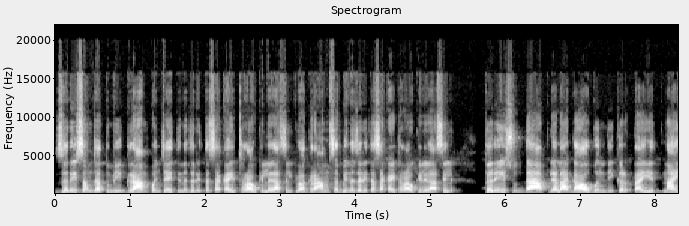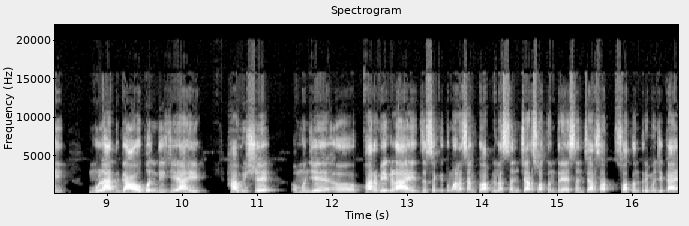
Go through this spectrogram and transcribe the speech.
जरी समजा तुम्ही ग्रामपंचायतीनं जरी तसा काही ठराव केलेला असेल किंवा ग्रामसभेनं जरी तसा काही ठराव केलेला असेल, तरी सुद्धा आपल्याला गावबंदी करता येत नाही. मुळात गावबंदी जी आहे, हा विषय म्हणजे फार वेगळा आहे. जसं की तुम्हाला सांगतो आपल्याला संचार स्वातंत्र्य आहे. संचार स्वा स्वातंत्र्य म्हणजे काय?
